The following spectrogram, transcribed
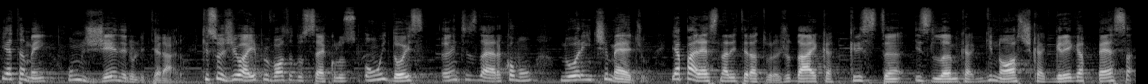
e é também um gênero literário, que surgiu aí por volta dos séculos 1 e 2 antes da Era Comum no Oriente Médio e aparece na literatura judaica, cristã, islâmica, gnóstica, grega, persa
